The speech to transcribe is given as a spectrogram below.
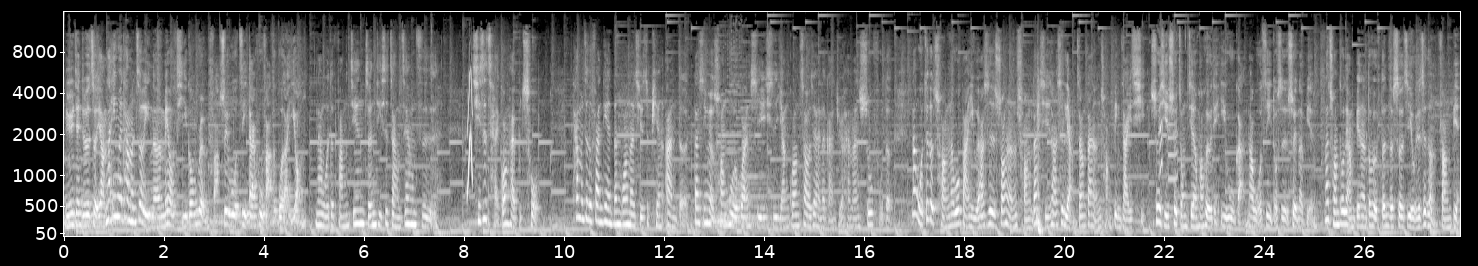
淋浴间就是这样。那因为他们这里呢没有提供润发，所以我自己带护发的过来用。那我的房间整体是长这样子。其实采光还不错。他们这个饭店灯光呢，其实是偏暗的，但是因为有窗户的关系，其实阳光照进来的感觉还蛮舒服的。那我这个床呢，我本来以为它是双人床，但其实它是两张单人床并在一起，所以其实睡中间的话会有点异物感。那我自己都是睡那边。那床头两边呢都有灯的设计，我觉得这个很方便。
